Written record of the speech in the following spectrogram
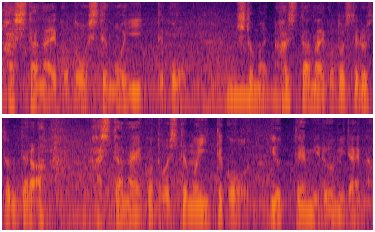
はしたないことをしてもいいってこう人前はしたないことをしてる人見たらあはしたないことをしてもいいってこう言ってみるみたいな。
